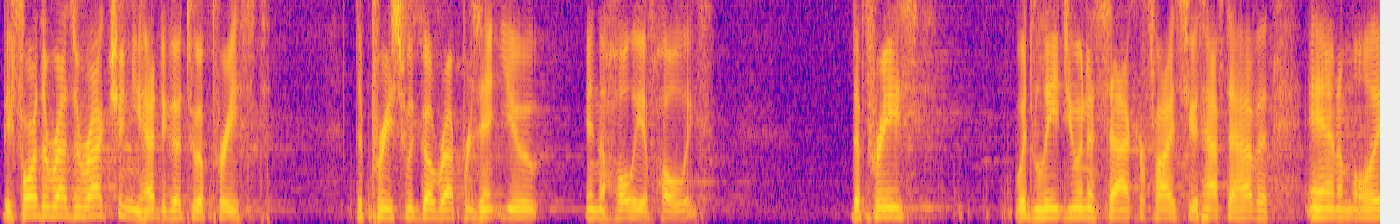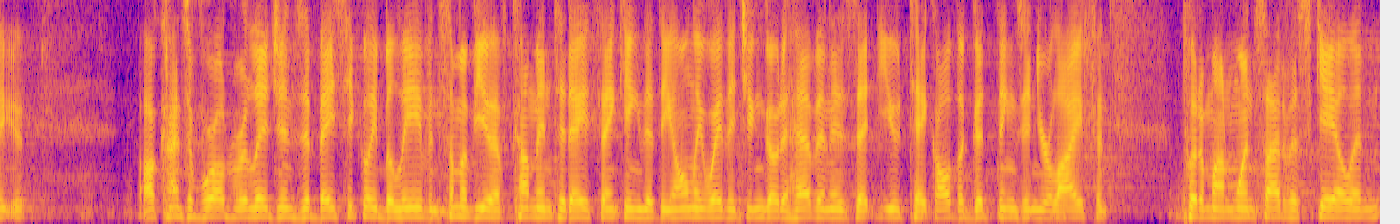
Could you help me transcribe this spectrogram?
Before the resurrection, you had to go to a priest. The priest would go represent you in the Holy of Holies. The priest would lead you in a sacrifice. You'd have to have an animal. All kinds of world religions that basically believe, and some of you have come in today thinking that the only way that you can go to heaven is that you take all the good things in your life and put them on one side of a scale and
